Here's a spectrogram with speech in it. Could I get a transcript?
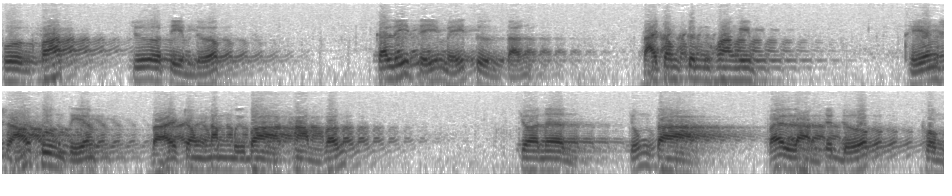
Phương pháp chưa tìm được. Cái lý tỉ mỉ tường tận. Tại trong kinh hoa nghiêm, thiện xảo phương tiện tại trong năm mươi ba tham vấn. Cho nên chúng ta phải làm cho được thuần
